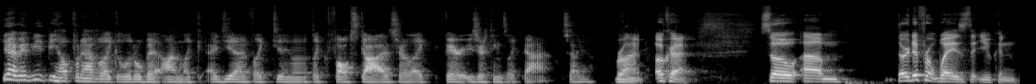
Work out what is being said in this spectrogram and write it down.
Yeah, maybe it'd be helpful to have like a little bit on like idea of like dealing with like false gods or like fairies or things like that. So yeah. Right. Okay. So um, there are different ways that you can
